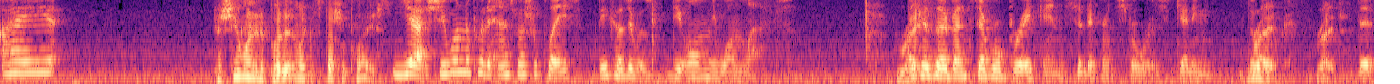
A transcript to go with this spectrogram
I Because she wanted to put it in like a special place. yeah, she wanted to put it in a special place because it was the only one left. Right. Because there had been several break-ins to different stores getting the right. book, Right. the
